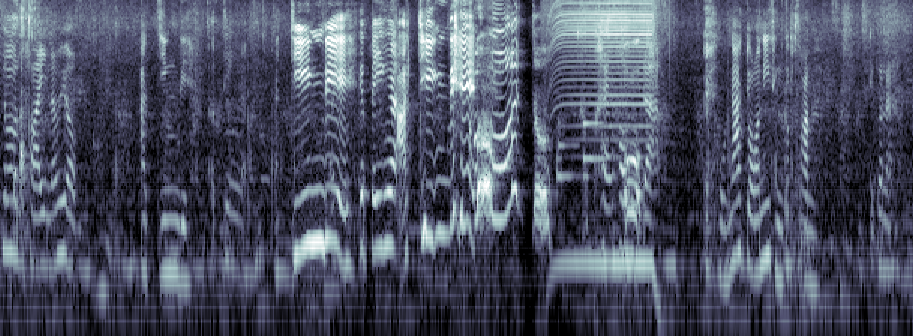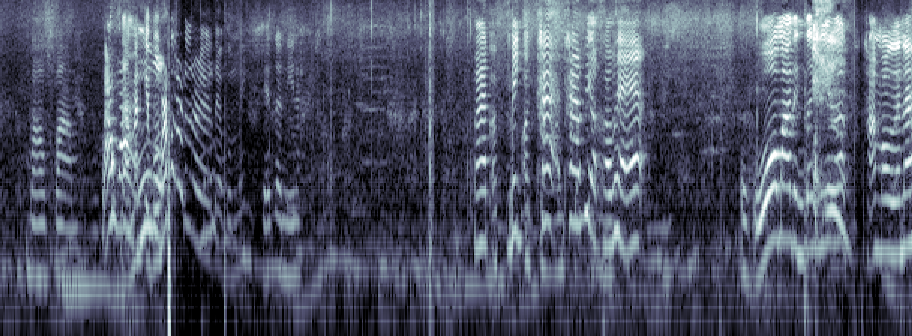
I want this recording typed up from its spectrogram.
นี่มันไฟนะพี่ออกอะจริงดิจริงอะอะจริงดิกระติงอะอะจริงดิ โอ้ยจุกแทงเข้าหูด่าโอ้โห หน้าจอนี่ถึงกับสั่นเดี๋ยวก่อนนะวาวฟาร์มว้าวสามารถเก็บว้าวแต่ผมไม่เช็ดอันนี้นะมาไม่ถ้าถ้าพี่ออกเขาแพ้โอ้โหมาถึงตรงนี้แล้วทางมาเลยนะ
